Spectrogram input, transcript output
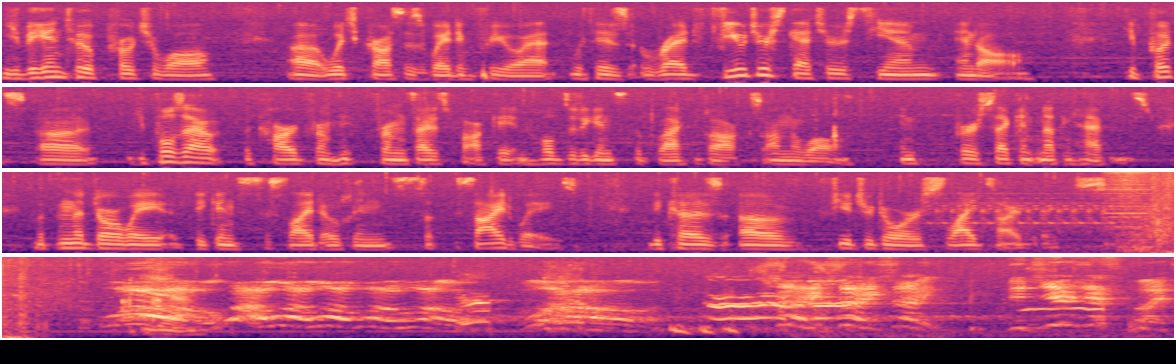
You begin to approach a wall, uh, which Cross is waiting for you at, with his red Future Skechers TM and all. He puts, uh, he pulls out a card from from inside his pocket and holds it against the black box on the wall. For a second, nothing happens. But then the doorway begins to slide open s- sideways because of future doors slide sideways. Whoa! Yeah. Whoa! Whoa! Whoa! Whoa! Whoa! Whoa! sorry! Sorry! Sorry! Did you just put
